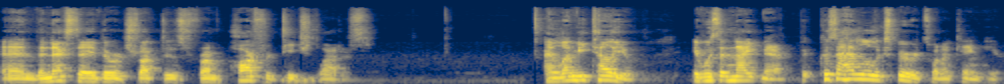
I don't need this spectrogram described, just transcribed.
and the next day there were instructors from Hartford teaching ladders. And let me tell you, it was a nightmare because I had a little experience when I came here.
